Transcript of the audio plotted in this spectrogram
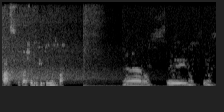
fácil. Eu tô achando que tudo muito fácil. É, não sei, não sei, não sei.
